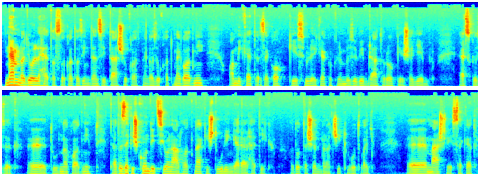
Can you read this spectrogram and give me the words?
nem nagyon lehet azokat az intenzitásokat, meg azokat megadni, amiket ezek a készülékek, a különböző vibrátorok és egyéb eszközök e, tudnak adni. Tehát ezek is kondicionálhatnák és túlingerelhetik adott esetben a csiklót vagy e, más részeket.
